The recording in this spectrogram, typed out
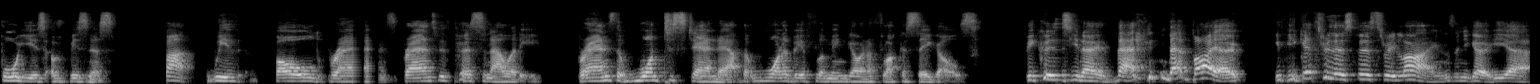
four years of business, but with bold brands, brands with personality, brands that want to stand out, that want to be a flamingo and a flock of seagulls. Because you know that that bio, if you get through those first three lines and you go, yeah,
